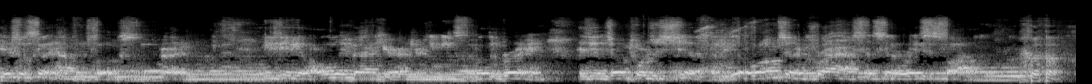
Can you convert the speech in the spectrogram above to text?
Here's what's gonna happen, folks. Alright. He's gonna get all the way back here after he meets the mother brain. He's gonna jump towards his ship. The ROM's gonna crash and it's gonna erase his file.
